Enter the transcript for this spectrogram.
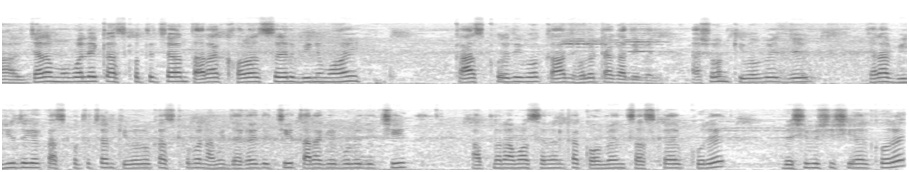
আর যারা মোবাইলে কাজ করতে চান, তারা খরচের বিনিময় কাজ করে দিব। কাজ হলে টাকা দিবেন। আসুন, কীভাবে যে যারা ভিডিও দেখে কাজ করতে চান, কীভাবে কাজ করবেন, আমি দেখাই দিচ্ছি। তার আগে বলে দিচ্ছি, আপনারা আমার চ্যানেলটা কমেন্ট সাবস্ক্রাইব করে বেশি বেশি শেয়ার করে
